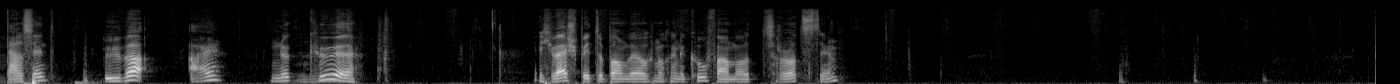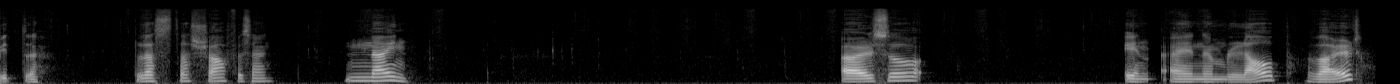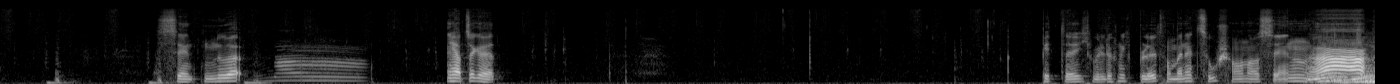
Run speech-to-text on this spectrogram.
Da sind überall nur Kühe. Ich weiß, später bauen wir auch noch eine Kuhfarm, aber trotzdem. Bitte. Lass das Schafe sein. Nein. Also in einem Laubwald sind nur... Ihr habt's ja gehört. Bitte, ich will doch nicht blöd von meinen Zuschauern aussehen. Ah!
